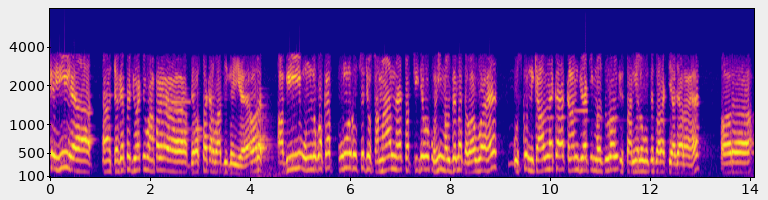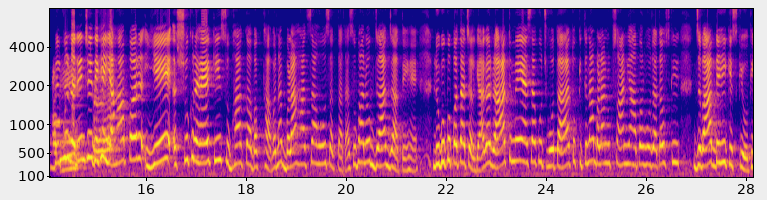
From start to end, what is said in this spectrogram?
के ही जगह पे जो है कि वहाँ पर व्यवस्था करवा दी गई है। और अभी उन लोगों का पूर्ण रूप से जो सामान है सब चीज़ें वो वही मलबे में दबा हुआ है। उसको निकालने का काम जो है कि मजदूरों और स्थानीय लोगों के द्वारा किया जा रहा है। और बिल्कुल नरेंद्र जी देखिए यहाँ पर ये शुक्र है कि सुबह का वक्त था वरना बड़ा हादसा हो सकता था। सुबह लोग जाग जाते हैं लोगों को पता चल गया। अगर रात में ऐसा कुछ होता तो कितना बड़ा नुकसान यहाँ पर हो जाता उसकी जवाबदेही किसकी होती?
